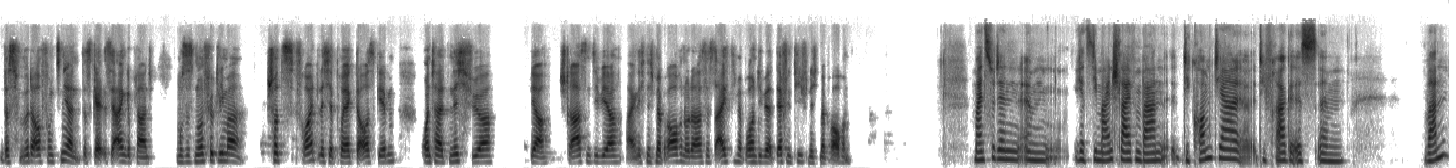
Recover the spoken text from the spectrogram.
Und das würde auch funktionieren. Das Geld ist ja eingeplant. Muss es nur für klimaschutzfreundliche Projekte ausgeben und halt nicht für ja, Straßen, die wir eigentlich nicht mehr brauchen oder es eigentlich nicht mehr brauchen, die wir definitiv nicht mehr brauchen. Meinst du denn ähm, jetzt die Main-Schleifenbahn, die kommt ja, die Frage ist, ähm, wann?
